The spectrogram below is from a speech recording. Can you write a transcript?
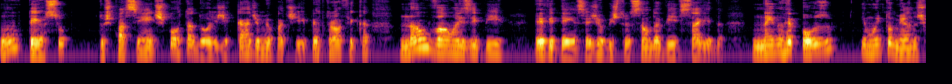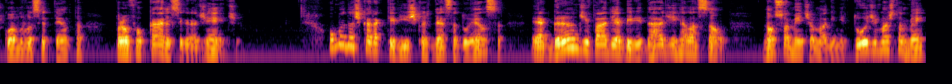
um terço dos pacientes portadores de cardiomiopatia hipertrófica não vão exibir evidências de obstrução da via de saída, nem no repouso e muito menos quando você tenta provocar esse gradiente? Uma das características dessa doença é a grande variabilidade em relação não somente à magnitude, mas também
